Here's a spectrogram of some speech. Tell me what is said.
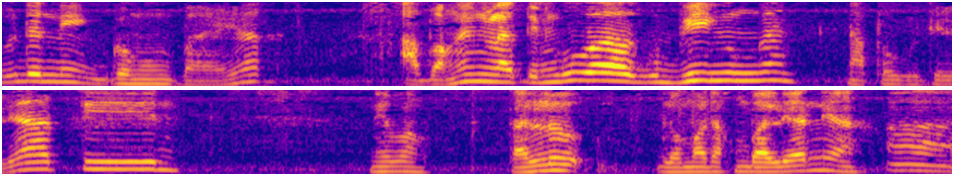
Udah nih gue mau bayar. Abangnya ngeliatin gue gue bingung kan. Kenapa gue diliatin? Nih bang tadi lu belum ada kembaliannya Ah.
